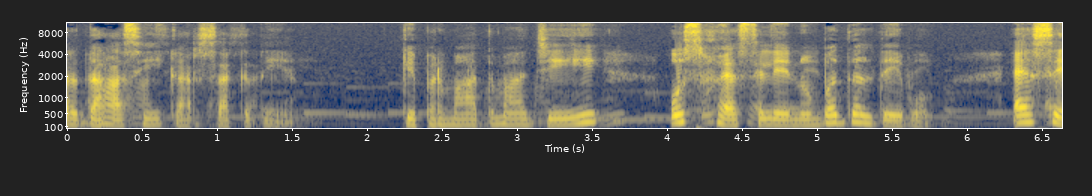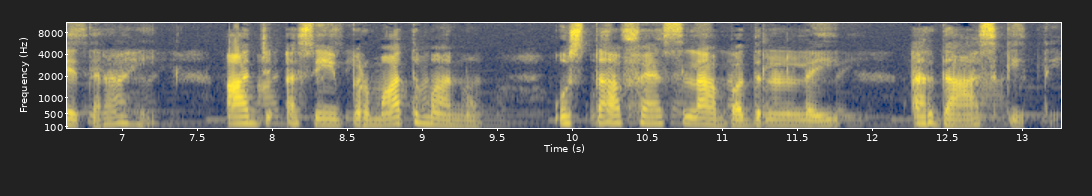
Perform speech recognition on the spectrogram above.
ਅਰਦਾਸ ਹੀ ਕਰ ਸਕਦੇ ਹਾਂ ਕਿ ਪਰਮਾਤਮਾ ਜੀ ਉਸ ਫੈਸਲੇ ਨੂੰ ਬਦਲ ਦੇਵੋ। ਐਸੇ ਤਰ੍ਹਾਂ ਹੀ ਅੱਜ ਅਸੀਂ ਪਰਮਾਤਮਾ ਨੂੰ ਉਸ ਦਾ ਫੈਸਲਾ ਬਦਲਣ ਲਈ ਅਰਦਾਸ ਕੀਤੀ।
